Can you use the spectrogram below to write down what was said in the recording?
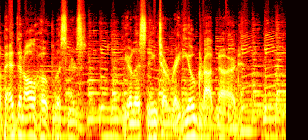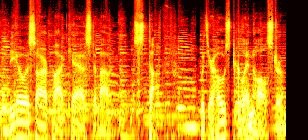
Abandon all hope, listeners. You're listening to Radio Grognard, the OSR podcast about stuff with your host, Glenn Hallstrom.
